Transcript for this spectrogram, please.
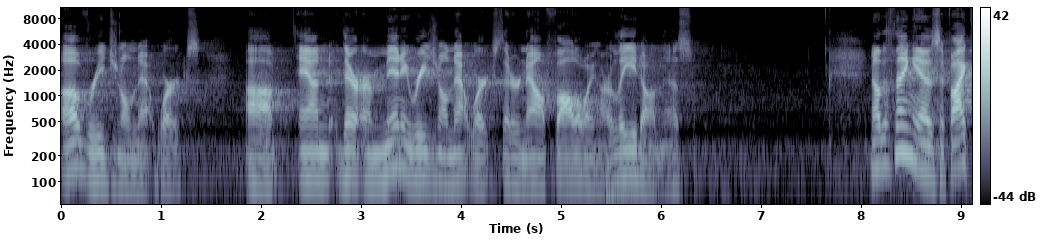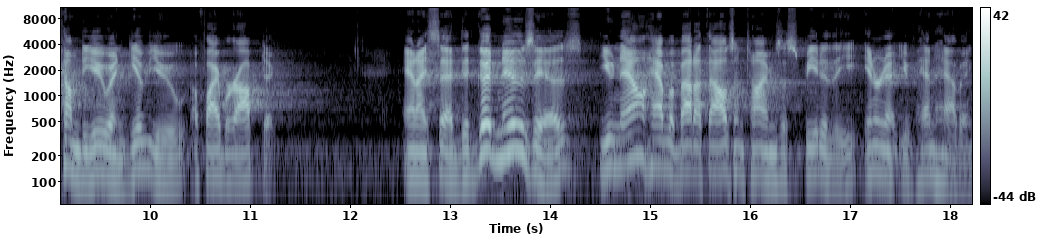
of regional networks. Uh, and there are many regional networks that are now following our lead on this. Now, the thing is, if I come to you and give you a fiber optic, and I said, the good news is you now have about a thousand times the speed of the internet you've been having,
